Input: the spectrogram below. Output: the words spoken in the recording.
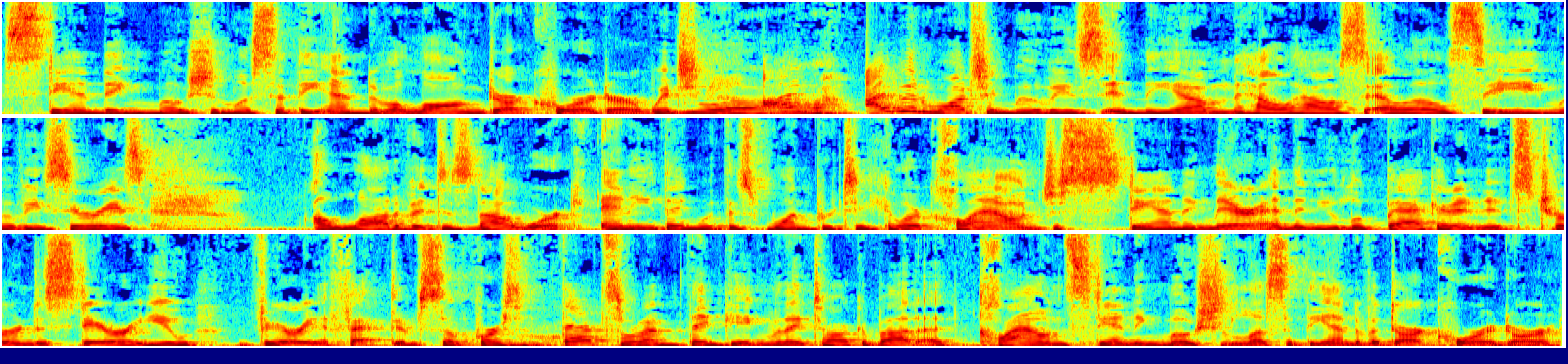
standing motionless at the end of a long, dark corridor which I've, I've been watching movies in the um, Hell House LLC movie series a lot of it does not work. Anything with this one particular clown just standing there and then you look back at it and it's turned to stare at you, very effective. So, of course, oh. that's what I'm thinking when they talk about a clown standing motionless at the end of a dark corridor.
